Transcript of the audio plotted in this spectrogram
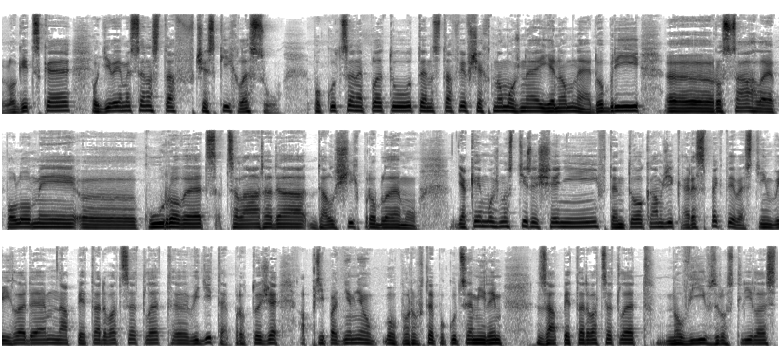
logické. Podívejme se na stav českých lesů. Pokud se nepletu, ten stav je všechno možné, jenom ne dobrý, e, rozsáhlé polomy, e, kůrovec, celá řada dalších problémů. Jaké možnosti řešení v tento okamžik, respektive s tím výhledem na 25 let eh, vidíte? Protože, a případně mě opravte, pokud se mýlim, za 25 let nový vzrostlý les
